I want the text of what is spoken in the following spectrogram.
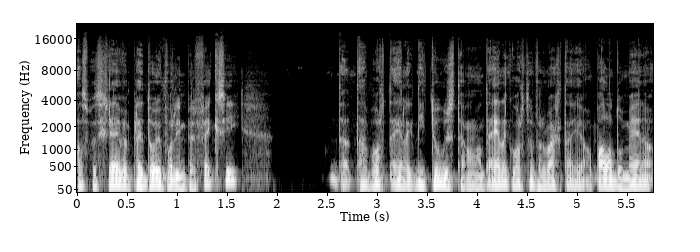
als we schrijven pleidooi voor imperfectie, dat, dat wordt eigenlijk niet toegestaan. Want eigenlijk wordt er verwacht dat je op alle domeinen,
